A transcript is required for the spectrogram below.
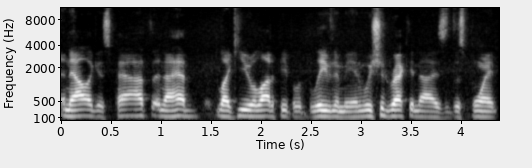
analogous path, and I had, like you, a lot of people that believed in me. And we should recognize at this point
